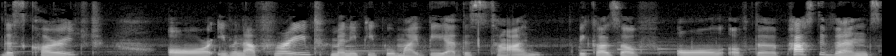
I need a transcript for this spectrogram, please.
discouraged or even afraid many people might be at this time because of all of the past events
